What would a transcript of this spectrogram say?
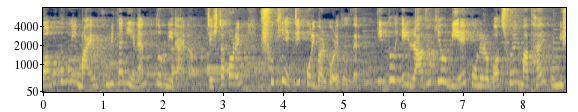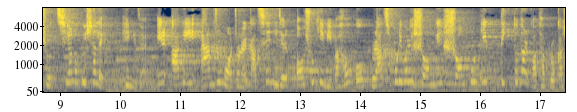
মমতাময়ী মায়ের ভূমিকা নিয়ে নেন তরুণী ডায়না। চেষ্টা করেন সুখী একটি পরিবার গড়ে তুলতে। কিন্তু এই রাজকীয় বিয়ে পনেরো বছরের মাথায় উনিশশো ছিয়ানব্বই সালে ভেঙে যায়। এর আগেই অ্যান্ড্রু মর্টনের কাছে নিজের অসুখী বিবাহ ও রাজপরিবারের সঙ্গে সম্পর্কের তিক্ততার কথা প্রকাশ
